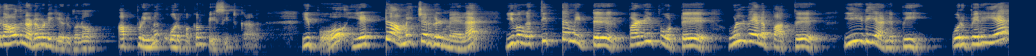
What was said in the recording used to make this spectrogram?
ஏதாவது நடவடிக்கை எடுக்கணும் அப்படின்னு ஒரு பக்கம் பேசிட்டு இருக்கிறாங்க இப்போ எட்டு அமைச்சர்கள் மேல இவங்க திட்டமிட்டு பழி போட்டு உள்வேலை பார்த்து ஈடி அனுப்பி ஒரு பெரிய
